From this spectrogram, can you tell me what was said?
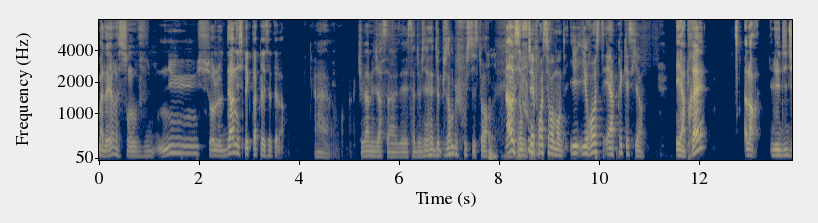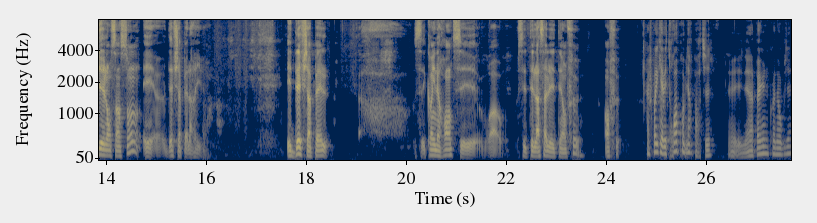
Bah d'ailleurs, elles sont venues sur le dernier spectacle, c'était là. Ah, tu vas me dire ça, et ça devient de plus en plus fou cette histoire. Ah c'est fou. Jeff Ross il remonte, il, il roast et après qu'est-ce qu'il y a? Et après, alors, le DJ lance un son et euh, Dave Chappelle arrive. Et Dave Chappelle, c'est quand il rentre, c'est waouh, c'était la salle elle était en feu, en feu. Ah, je croyais qu'il y avait trois premières parties. Et Il n'y en a pas une qu'on a oubliée?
